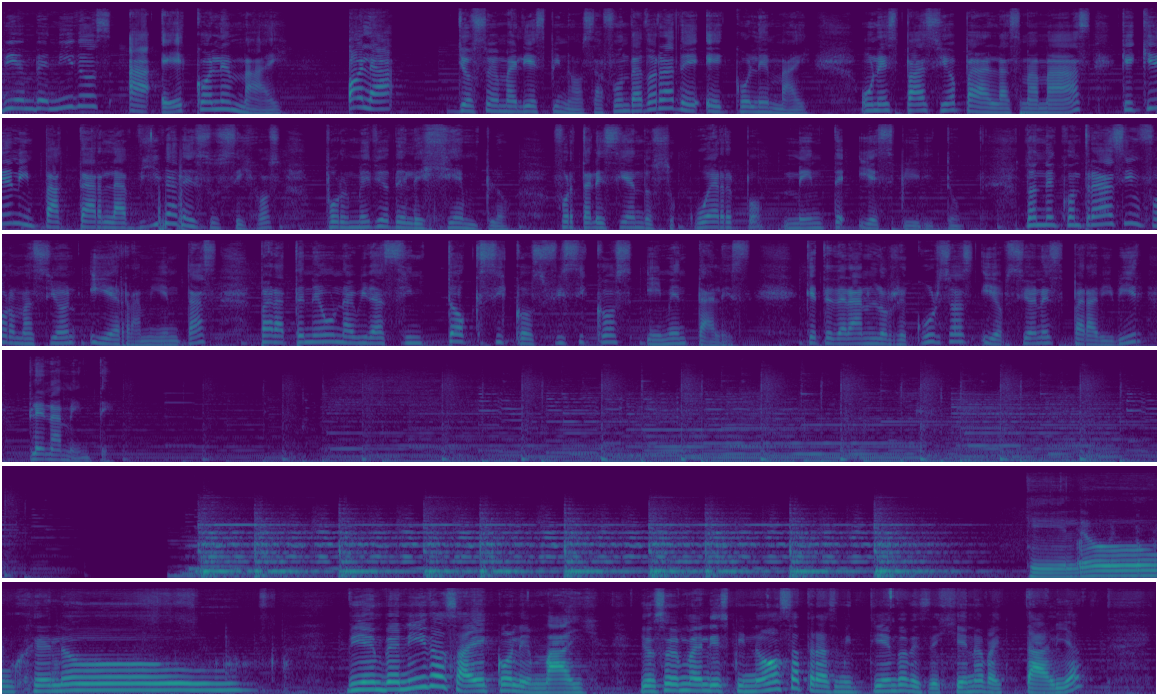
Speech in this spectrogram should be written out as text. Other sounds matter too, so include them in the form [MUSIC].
Bienvenidos a Ecolemai. Hola, yo soy María Espinosa, fundadora de Ecolemai, un espacio para las mamás que quieren impactar la vida de sus hijos por medio del ejemplo, fortaleciendo su cuerpo, mente y espíritu, donde encontrarás información y herramientas para tener una vida sin tóxicos físicos y mentales, que te darán los recursos y opciones para vivir plenamente. Bienvenidos a Ecolemai. Yo soy María Espinosa, transmitiendo desde Génova, Italia.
